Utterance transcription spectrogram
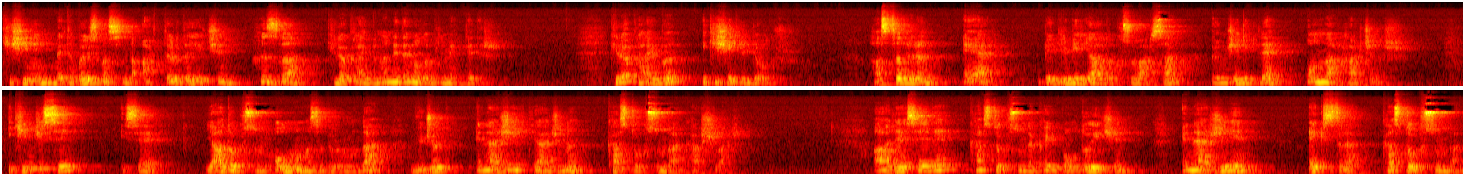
kişinin metabolizmasını da arttırdığı için hızla kilo kaybına neden olabilmektedir. Kilo kaybı iki şekilde olur. Hastaların eğer belli bir yağ dokusu varsa öncelikle onlar harcanır. İkincisi ise yağ dokusunun olmaması durumunda vücut enerji ihtiyacını kas dokusundan karşılar. ALS'de kas dokusunda kayıp olduğu için enerjinin ekstra kas dokusundan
